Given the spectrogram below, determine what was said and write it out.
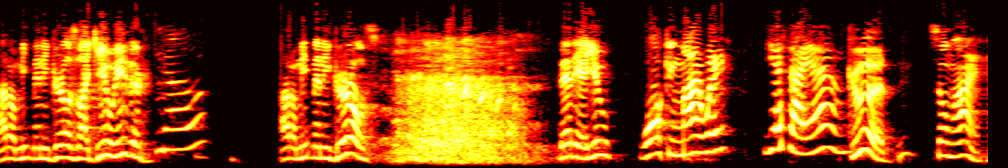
I don't meet many girls like you either. No? I don't meet many girls. Betty, are you walking my way? Yes, I am. Good. So am I.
